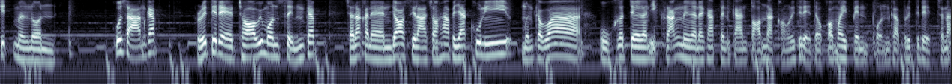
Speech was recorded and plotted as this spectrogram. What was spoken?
จิตเมืองนนท์คู่ 3 ครับ ฤทธิเดชชวิมลสินครับชนะคะแนนยอดศิลาชห้าพยักคู่นี้เหมือนกับว่าอูก็เจอกันอีกครั้งหนึ่งนะครับ เป็นการตอมหนักของฤทธิเดชแต่ก็ไม่เป็นผลครับฤทธิเดชชนะ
